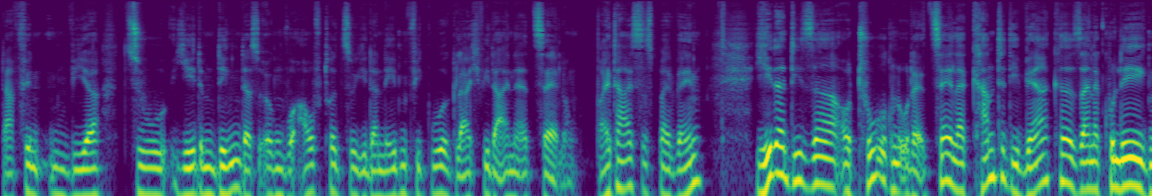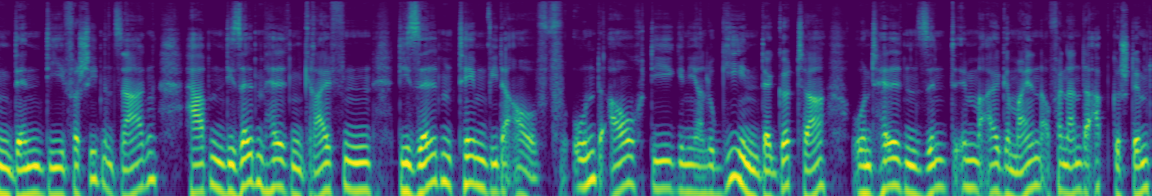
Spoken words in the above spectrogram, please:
Da finden wir zu jedem Ding, das irgendwo auftritt, zu jeder Nebenfigur gleich wieder eine Erzählung. Weiter heißt es bei Wayne, jeder dieser Autoren oder Erzähler kannte die Werke seiner Kollegen, denn die verschiedenen Sagen haben dieselben Helden, greifen dieselben Themen wieder auf und auch die Genealogien der Götter und Helden sind im Allgemeinen aufeinander abgestimmt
